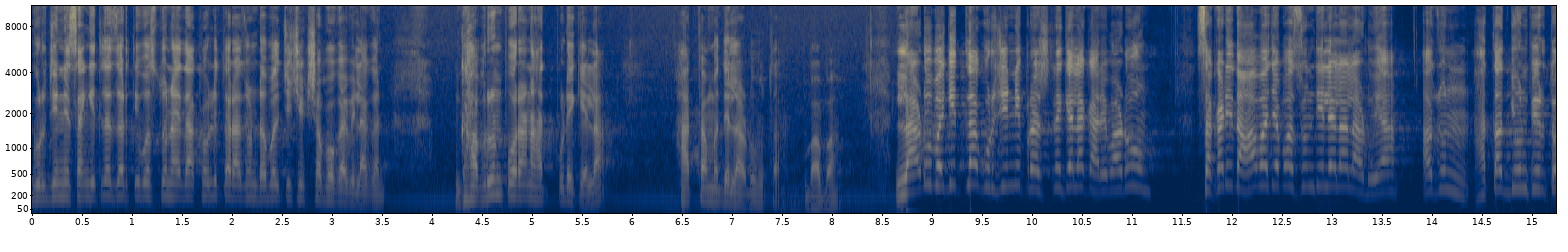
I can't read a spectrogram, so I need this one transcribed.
गुरुजींनी सांगितलं जर ती वस्तू नाही दाखवली तर अजून डबलची शिक्षा भोगावी लागन. घाबरून पोरानं हात पुढे केला. हातामध्ये लाडू होता बाबा. लाडू बघितला गुरुजींनी प्रश्न केला का रे बाडू? सकाळी दहा वाजेपासून दिलेला लाडू या. अजून हातात घेऊन फिरतो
